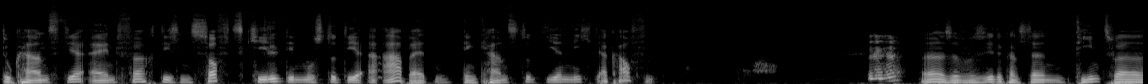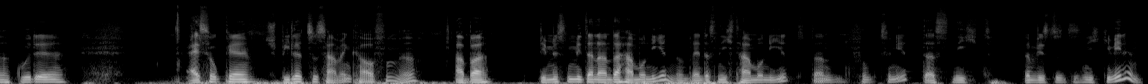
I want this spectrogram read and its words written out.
du kannst dir einfach diesen Soft Skill, den musst du dir erarbeiten, den kannst du dir nicht erkaufen. Mhm. Also, was ich, du kannst dein Team zwar gute Eishockey-Spieler zusammenkaufen, ja, aber die müssen miteinander harmonieren. Und wenn das nicht harmoniert, dann funktioniert das nicht. Dann wirst du das nicht gewinnen.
